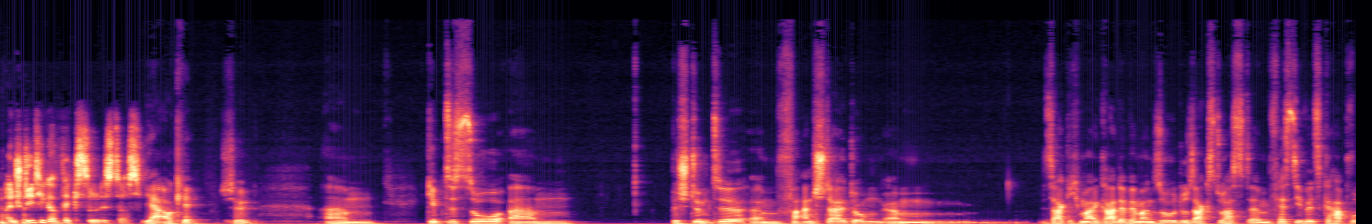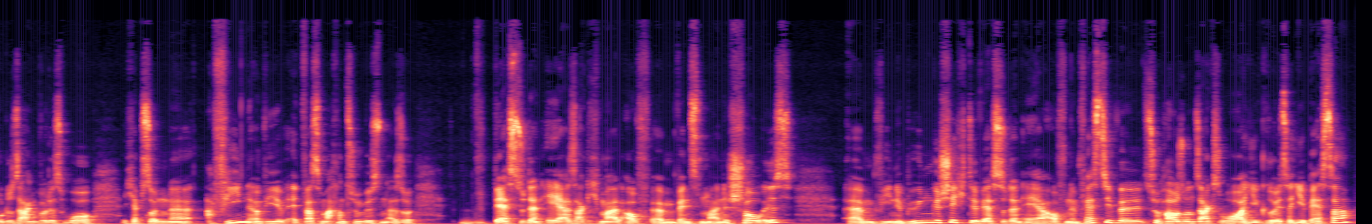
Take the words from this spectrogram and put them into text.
ein stetiger Wechsel, ist das. Ja, okay, schön. Ähm, gibt es so ähm, bestimmte ähm, Veranstaltungen, ähm, sag ich mal, gerade wenn man so, du sagst, du hast ähm, Festivals gehabt, wo du sagen würdest, wow, ich habe so eine Affin, irgendwie etwas machen zu müssen. Also wärst du dann eher, sag ich mal, auf, ähm, wenn es mal eine Show ist, ähm, wie eine Bühnengeschichte, wärst du dann eher auf einem Festival zu Hause und sagst, oh, je größer, je besser?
